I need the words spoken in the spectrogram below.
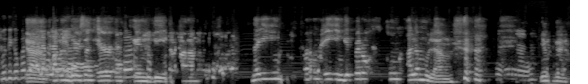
Buti ka pa yeah, alam talaga. lang nila. there's an air of envy na parang naiingit parang naiingit pero kung alam mo lang yung gano'n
